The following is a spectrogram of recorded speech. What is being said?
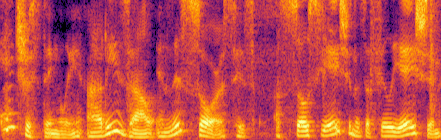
Interestingly, Arizal, in this source, his association, his affiliation,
